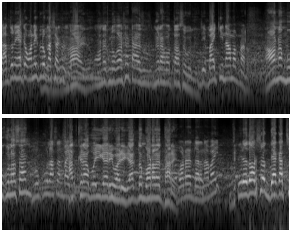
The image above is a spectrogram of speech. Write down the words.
যার জন্য এই হাটে অনেক লোক আসে এখন। ভাই অনেক লোক আসে নিরাপত্তা আছে বলি। জি ভাই কি নাম আপনার? আমার নাম মুকুল হাসান। মুকুল হাসান ভাই সাতক্ষীরা বইগাড়ি বাড়ি একদম বর্ডারের ধারে। বর্ডারের দ্বারা না ভাই? প্রিয় দর্শক দেখাচ্ছি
